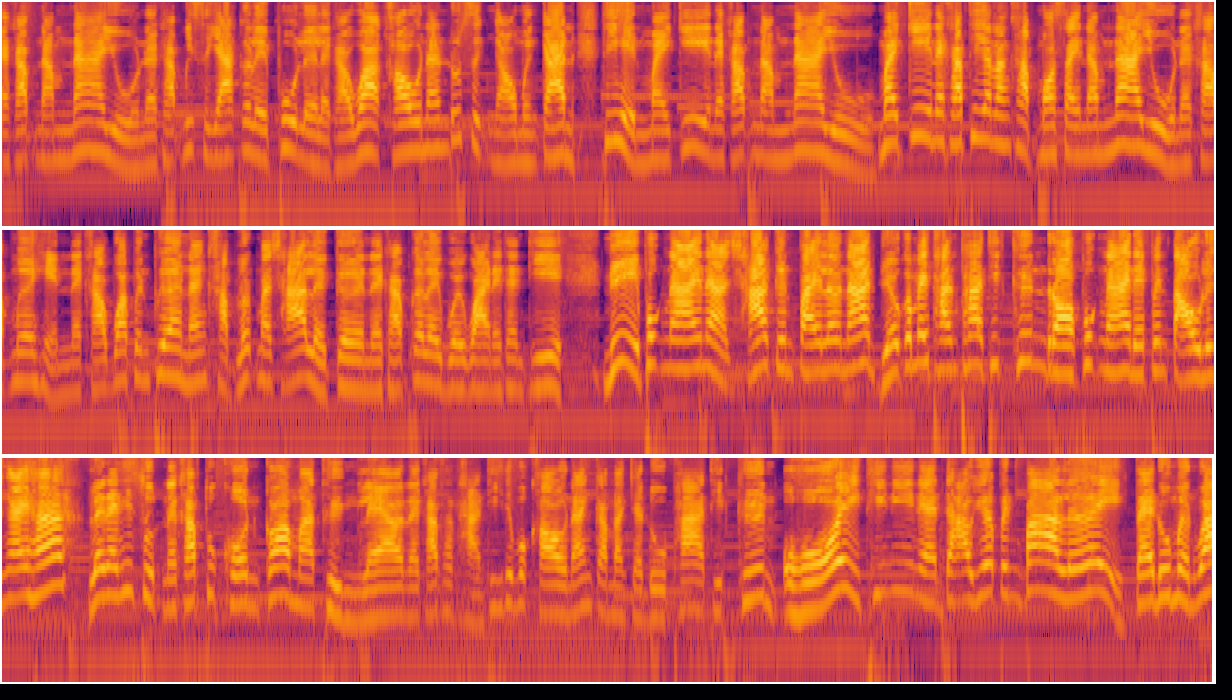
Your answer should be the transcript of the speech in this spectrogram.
นะครับนำหน้าอยู่นะครับมิสยะก็เลยพูดเลยแหละครับว่าเขานั้นรู้สึกเหงาเหมือนกันที่เห็นไมกี้นะครับนำหน้าอยู่ไมกี้นะครับที่กำลังขับมอไซค์นำหน้าอยู่นะครับเมื่อเห็นนะครับว่าเพื่อนๆนั้นขับรถมาช้าเหลือเกินนะครับก็เลยโวยวายในทันที นี่พวกนายน่ะช้าเกินไปแล้วนะ เดี๋ยวก็ไม่ทันพระอาทิตย์ขึ้นหรอกพวกนายเดี๋ยวเป็นเต่าหรือไงฮะและในที่สุดนะครับทุกคนก็มาถึงแล้วนะครับสถานที่ที่พวกเขานั้นกำลังจะดูพระอาทิตย์ขึ้น โอ้โหที่นี่เนี่ยดาวเยอะเป็นบ้าเลย แต่ดูเหมือนว่า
